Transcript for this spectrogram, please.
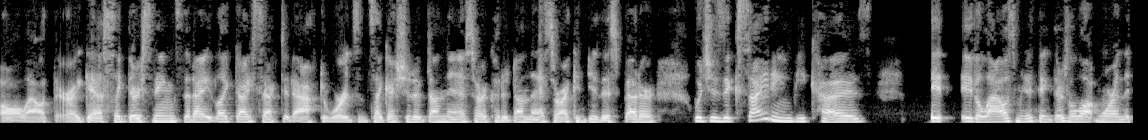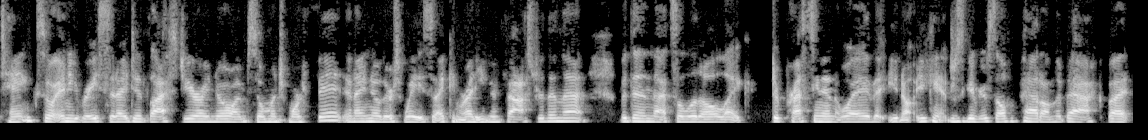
all out there i guess. Like there's things that i like dissected afterwards. It's like i should have done this or i could have done this or i can do this better which is exciting because it it allows me to think there's a lot more in the tank. So any race that i did last year i know i'm so much more fit and i know there's ways that i can run even faster than that. But then that's a little like depressing in a way that you know you can't just give yourself a pat on the back. But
